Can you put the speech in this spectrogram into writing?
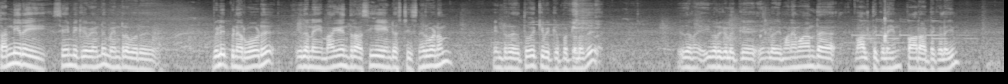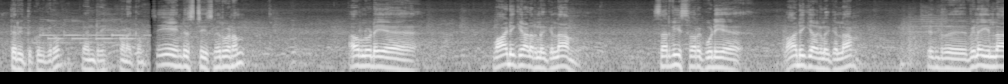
தண்ணீரை சேமிக்க வேண்டும் என்ற ஒரு விழிப்புணர்வோடு இதனை மகேந்திரா சிஏ இண்டஸ்ட்ரீஸ் நிறுவனம் இன்று துவக்கி வைக்கப்பட்டுள்ளது. இதனை இவர்களுக்கு எங்களுடைய மனமார்ந்த வாழ்த்துக்களையும் பாராட்டுகளையும் தெரிவித்துக் கொள்கிறோம். நன்றி வணக்கம். சிஏ இண்டஸ்ட்ரீஸ் நிறுவனம் அவர்களுடைய வாடிக்கையாளர்களுக்கெல்லாம் சர்வீஸ் வரக்கூடிய வாடிக்கையாளர்களுக்கெல்லாம் இன்று விலையில்லா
